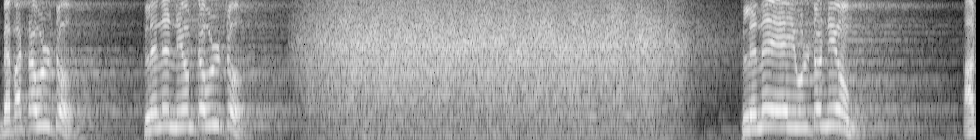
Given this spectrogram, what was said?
ব্যাপারটা উল্টো, প্লেনের নিয়মটা উল্টো। প্লেনে এই উল্টো নিয়ম। আর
